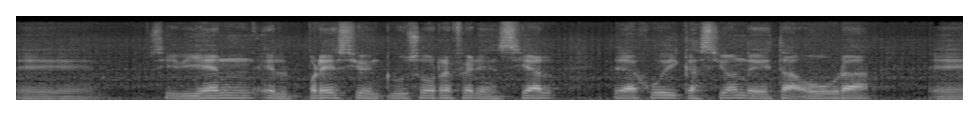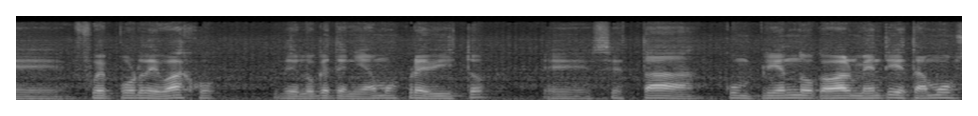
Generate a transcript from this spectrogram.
Eh, si bien el precio incluso referencial de adjudicación de esta obra eh, fue por debajo de lo que teníamos previsto, se está cumpliendo cabalmente y estamos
